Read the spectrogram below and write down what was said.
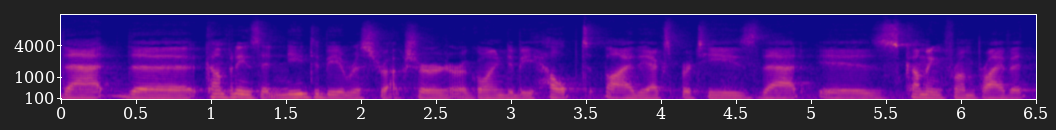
that the companies that need to be restructured are going to be helped by the expertise that is coming from private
